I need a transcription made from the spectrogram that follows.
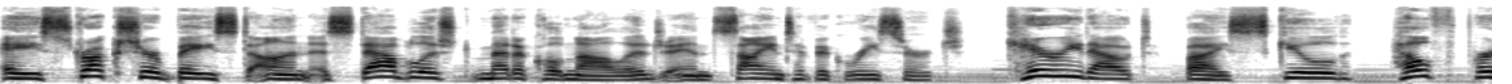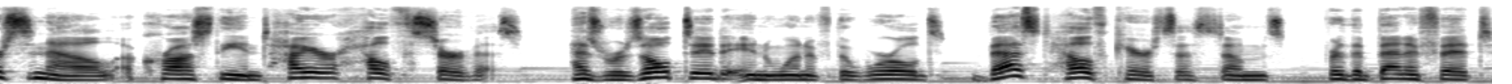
a structure based on established medical knowledge and scientific research carried out by skilled health personnel across the entire health service has resulted in one of the world's best healthcare systems for the benefit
